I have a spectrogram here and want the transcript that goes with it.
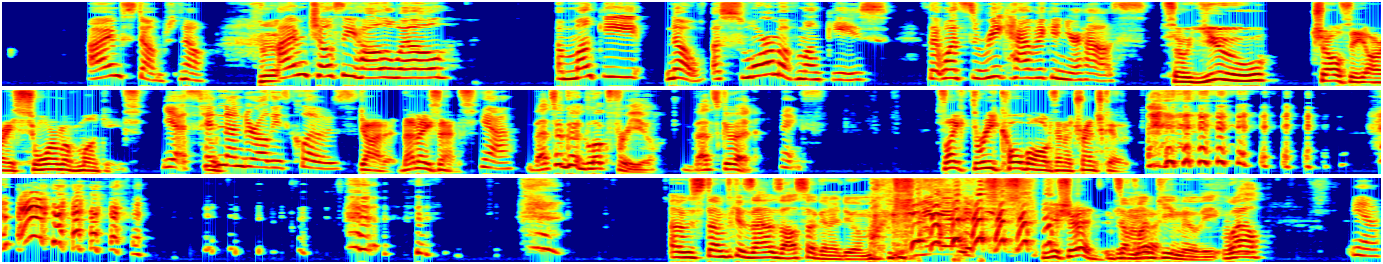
I'm stumped. No. I'm Chelsea Hollowell, a monkey, no, a swarm of monkeys that wants to wreak havoc in your house. So, you, Chelsea, are a swarm of monkeys. Yes, hidden under all these clothes. Got it. That makes sense. Yeah, That's a good look for you. That's good. thanks. It's like three kobolds in a trench coat. I'm stumped because I was also gonna do a monkey. You should. it's Just a do it. monkey movie. Well, yeah.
